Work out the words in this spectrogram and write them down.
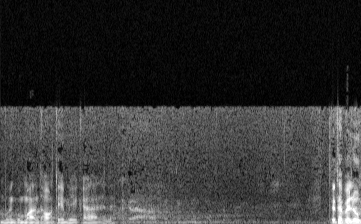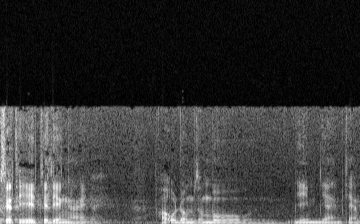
เหมือนกุมารทองที่อเมริกาเลยแหละแต่ถ้าเป็นลูกเศรษฐีจะเลี้ยงง่ายเลยเพราะอุดมสมบูรณ์ ยิ้มแย้มแจ่ม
